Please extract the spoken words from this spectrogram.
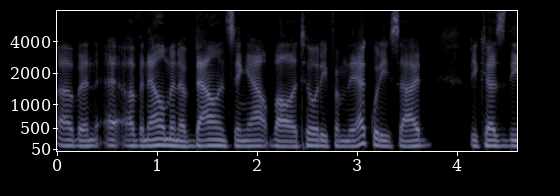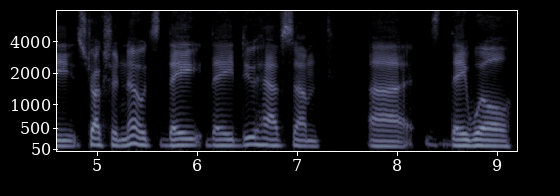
of an of an element of balancing out volatility from the equity side because the structured notes they they do have some uh, they will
